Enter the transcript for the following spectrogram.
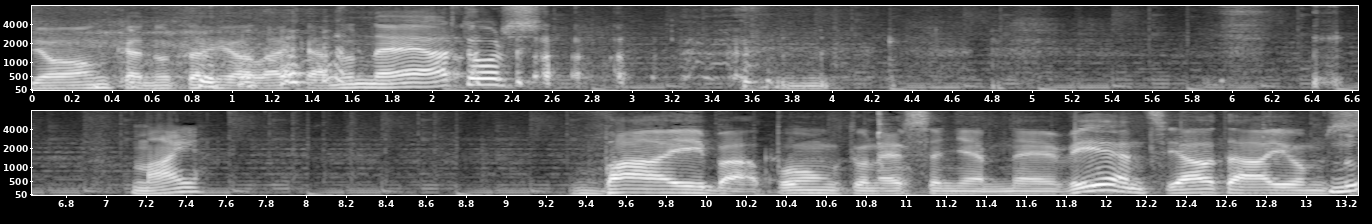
Ļonka, nu tajā laikā. Nu, nē, Arturs. Maija. Baigā punktu nesaņem neviens jautājums. Nu.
